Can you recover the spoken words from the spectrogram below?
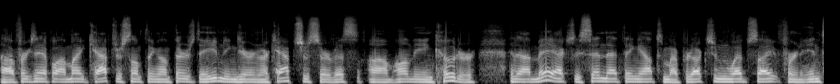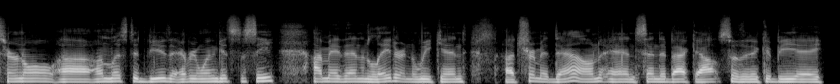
Uh, for example, I might capture something on Thursday evening during our capture service um, on the encoder, and I may actually send that thing out to my production website for an internal uh, unlisted view that everyone gets to see. I may then later in the weekend uh, trim it down and send it back out so that it could be a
